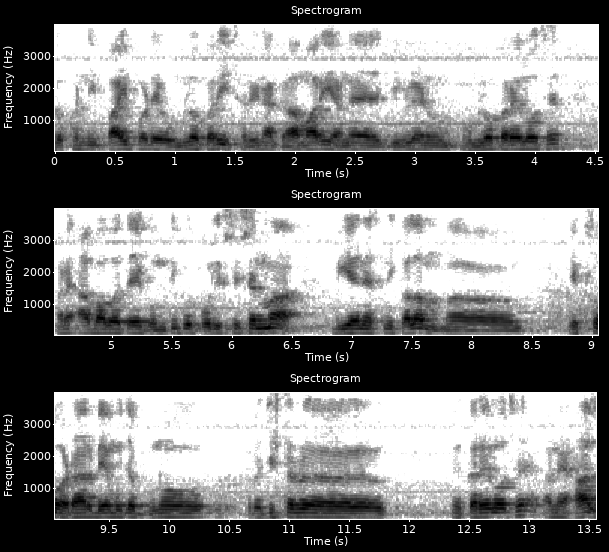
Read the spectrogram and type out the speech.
લોખંડની પાઇપ વડે હુમલો કરી છરીના ઘા મારી અને જીવલેણ હુમલો કરેલો છે. અને આ બાબતે ગોમતીપુર પોલીસ સ્ટેશનમાં બીએનએસની કલમ એકસો અઢાર બે મુજબ ગુનો રજિસ્ટર કરેલો છે. અને હાલ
